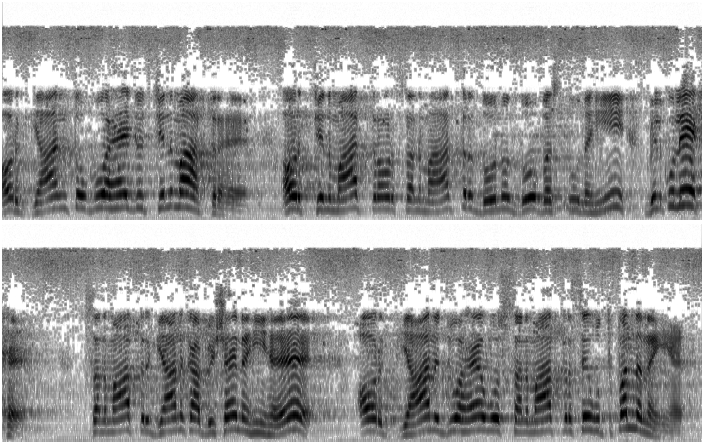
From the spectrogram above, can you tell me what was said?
और ज्ञान तो वो है जो चिन्ह मात्र है। और चिन्मात्र और सन्मात्र दोनों दो वस्तु नहीं, बिल्कुल एक है। सन्मात्र ज्ञान का विषय नहीं है, और ज्ञान जो है वो सन्मात्र से उत्पन्न नहीं है।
